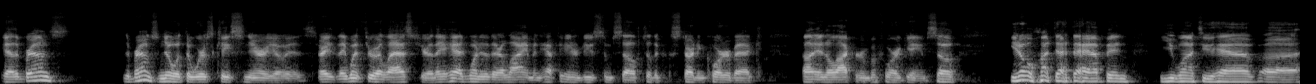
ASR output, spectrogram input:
Yeah, the Browns the Browns know what the worst case scenario is, right? They went through it last year. They had one of their linemen have to introduce himself to the starting quarterback uh, in the locker room before a game. So you don't want that to happen. you want to have uh,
